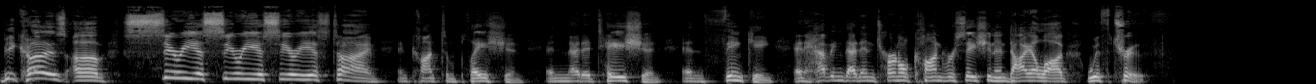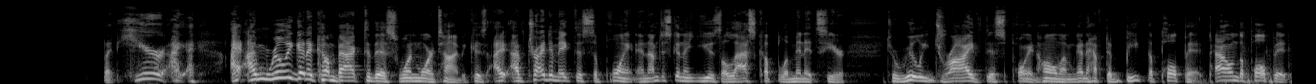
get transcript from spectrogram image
because of serious, serious, serious time and contemplation and meditation and thinking and having that internal conversation and dialogue with truth? But here, I, I am really going to come back to this one more time because I, I've tried to make this a point, and I'm just going to use the last couple of minutes here to really drive this point home. I'm going to have to beat the pulpit, pound the pulpit,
